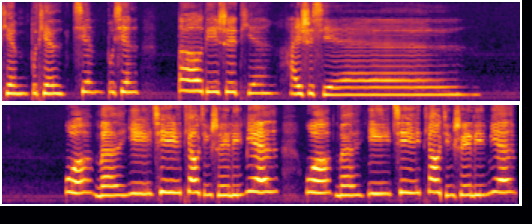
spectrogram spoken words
甜不甜，咸不咸，到底是甜还是咸？我们一起跳进水里面，我们一起跳进水里面。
